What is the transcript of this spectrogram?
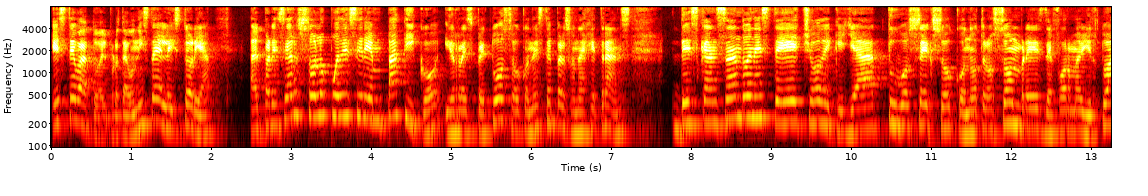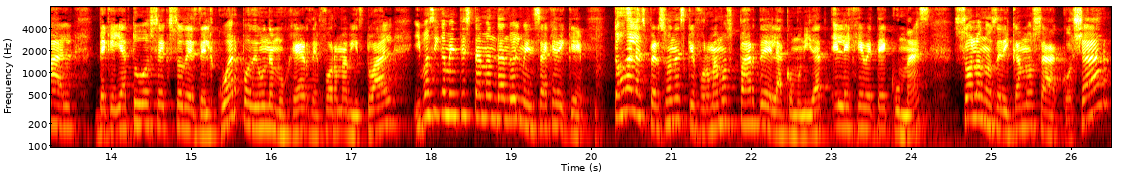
Este vato, el protagonista de la historia, al parecer solo puede ser empático y respetuoso con este personaje trans descansando en este hecho de que ya tuvo sexo con otros hombres de forma virtual, de que ya tuvo sexo desde el cuerpo de una mujer de forma virtual y básicamente está mandando el mensaje de que todas las personas que formamos parte de la comunidad LGBTQ solo nos dedicamos a cochar,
